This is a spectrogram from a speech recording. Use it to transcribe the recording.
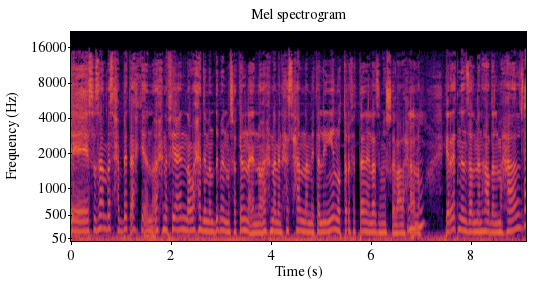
إيه سوزان بس حبيت أحكي إنه إحنا في عنا واحدة من ضمن مشاكلنا إنه إحنا بنحس حالنا مثاليين والطرف الثاني لازم يشتغل على حاله يا ريت ننزل من هذا المحل. هذا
